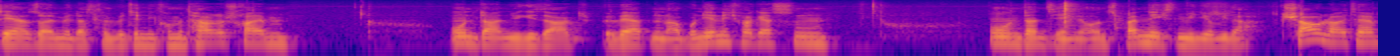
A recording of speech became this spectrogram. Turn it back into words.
der soll mir das dann bitte in die Kommentare schreiben. Und dann, wie gesagt, bewerten und abonnieren nicht vergessen. Und dann sehen wir uns beim nächsten Video wieder. Ciao, Leute!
